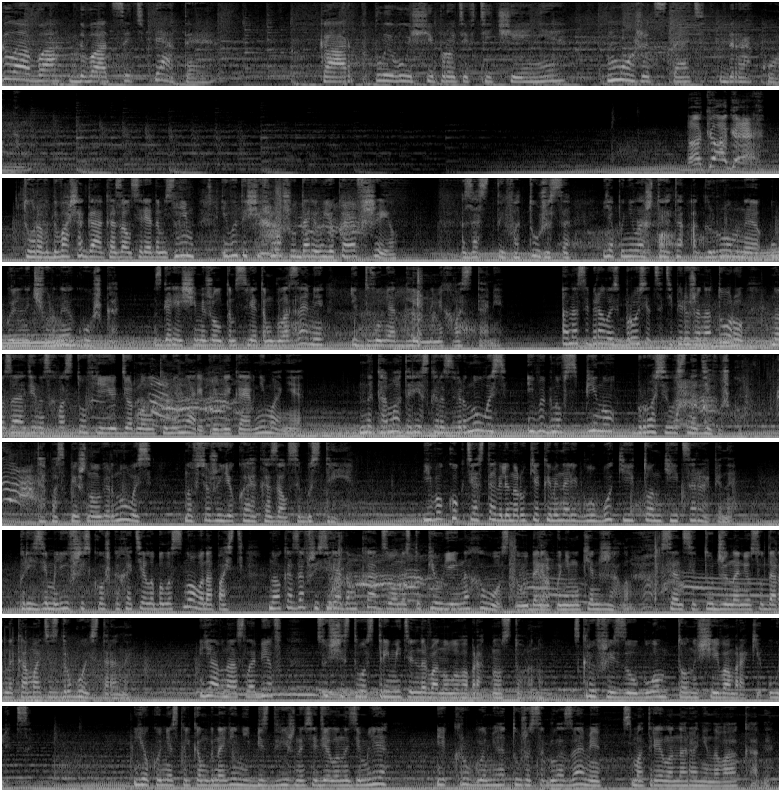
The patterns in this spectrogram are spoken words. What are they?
Глава 25. Карп, плывущий против течения, может стать драконом. Акаге! Тора в два шага оказался рядом с ним и, вытащив нож, ударил Юкая в шею. Застыв от ужаса, я поняла, что это огромная угольно-черная кошка с горящими желтым светом глазами и двумя длинными хвостами. Она собиралась броситься теперь уже на Тору, но за один из хвостов ее дернула Каминари, привлекая внимание. Накамата резко развернулась и, выгнув спину, бросилась на девушку. Та поспешно увернулась, но все же Юкай оказался быстрее. Его когти оставили на руке Каминари глубокие тонкие царапины. Приземлившись, кошка хотела было снова напасть, но оказавшись рядом Кадзу, наступил ей на хвост и ударил по нему кинжалом. Сенси тут же нанес удар на Камате с другой стороны. Явно ослабев, существо стремительно рвануло в обратную сторону, скрывшись за углом тонущей во мраке улицы. Йоку несколько мгновений бездвижно сидела на земле и круглыми от ужаса глазами смотрела на раненого Акага.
